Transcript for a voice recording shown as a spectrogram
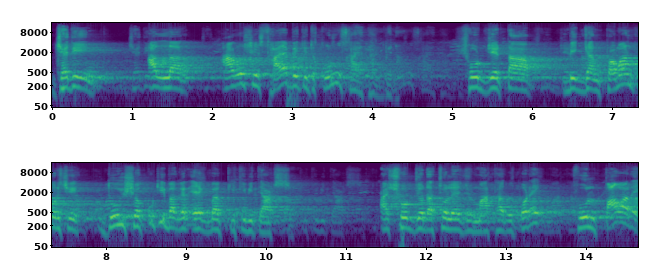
যেদিন আল্লাহর আরও সে ছায়া ব্যতীত কোনো ছায়া থাকবে না। সূর্যের তাপ বিজ্ঞান প্রমাণ করেছে দুইশো কোটি ভাগের এক ভাগ পৃথিবীতে আসছে। আর সূর্যটা চলে মাথার উপরে ফুল পাওয়ারে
